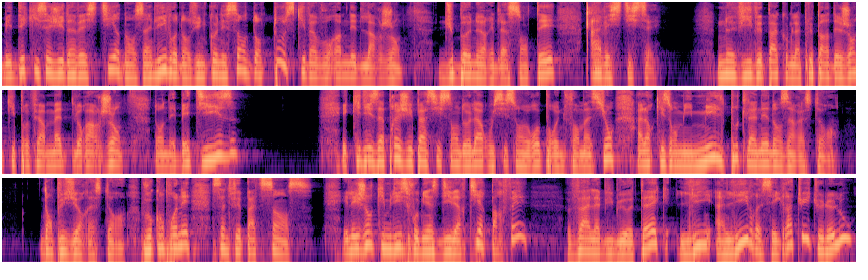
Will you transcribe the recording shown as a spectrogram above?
Mais dès qu'il s'agit d'investir dans un livre, dans une connaissance, dans tout ce qui va vous ramener de l'argent, du bonheur et de la santé, investissez. Ne vivez pas comme la plupart des gens qui préfèrent mettre leur argent dans des bêtises et qui disent après j'ai pas 600 dollars ou 600 euros pour une formation alors qu'ils ont mis 1000 toute l'année dans un restaurant dans plusieurs restaurants. Vous comprenez? Ça ne fait pas de sens. Et les gens qui me disent faut bien se divertir, parfait. Va à la bibliothèque, lis un livre, c'est gratuit, tu le loues.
